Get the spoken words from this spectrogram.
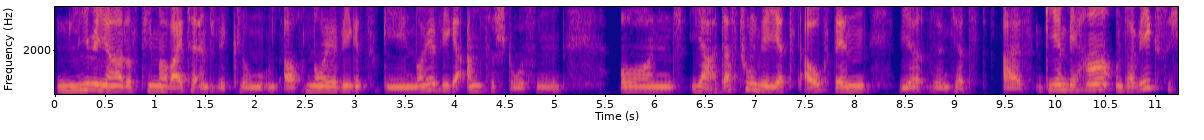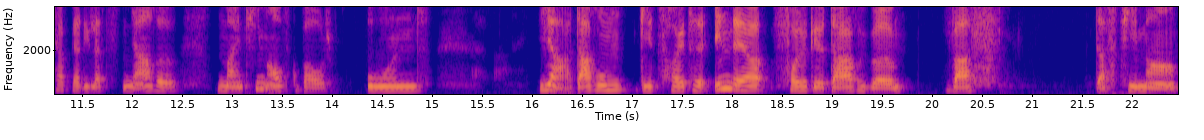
liebe ja das Thema Weiterentwicklung und auch neue Wege zu gehen, neue Wege anzustoßen, und ja, das tun wir jetzt auch, denn wir sind jetzt als GmbH unterwegs. Ich habe ja die letzten Jahre mein Team aufgebaut. Und ja, darum geht's heute in der Folge darüber, was das Thema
